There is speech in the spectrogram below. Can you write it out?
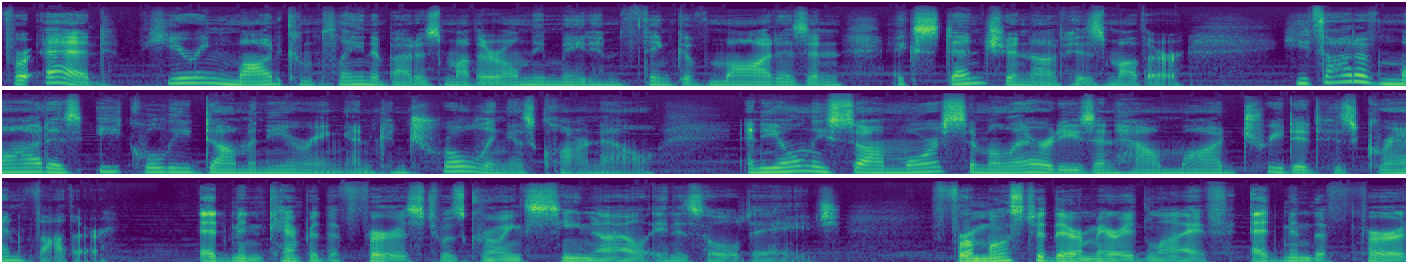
For Ed, hearing Maud complain about his mother only made him think of Maud as an extension of his mother. He thought of Maud as equally domineering and controlling as Clarnell, and he only saw more similarities in how Maud treated his grandfather. Edmund Kemper I was growing senile in his old age. For most of their married life, Edmund I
